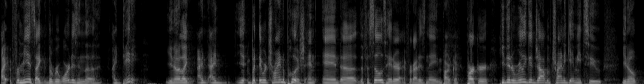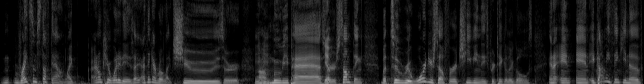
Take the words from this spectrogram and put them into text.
I for me, it's like the reward is in the I did it. You know, like I, I, yeah, but they were trying to push, and and uh, the facilitator, I forgot his name, Parker. Parker, he did a really good job of trying to get me to, you know, write some stuff down. Like I don't care what it is. I, I think I wrote like shoes or um, MoviePass Yep. or something, but to reward yourself for achieving these particular goals. And I, and and it got me thinking of,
